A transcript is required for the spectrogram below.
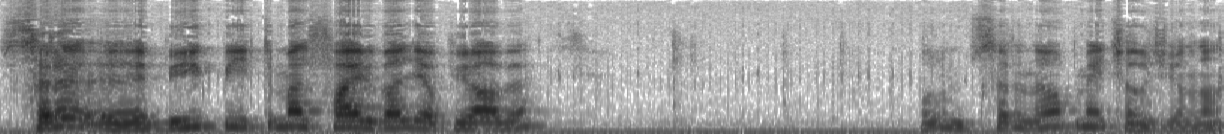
Sarı e, büyük bir ihtimal fireball yapıyor abi. Oğlum sarı ne yapmaya çalışıyorsun lan?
